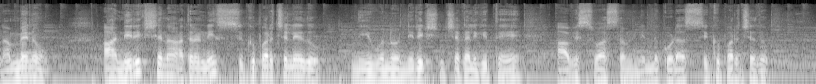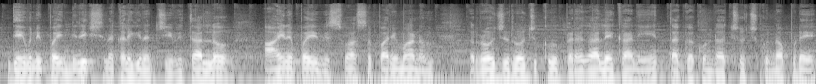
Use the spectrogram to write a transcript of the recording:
నమ్మెను. ఆ నిరీక్షణ అతనిని సిగ్గుపరచలేదు. నీవును నిరీక్షించగలిగితే ఆ విశ్వాసం నిన్ను కూడా సిగ్గుపరచదు. దేవునిపై నిరీక్షణ కలిగిన జీవితాల్లో ఆయనపై విశ్వాస పరిమాణం రోజు రోజుకు పెరగాలే కానీ తగ్గకుండా చూచుకున్నప్పుడే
